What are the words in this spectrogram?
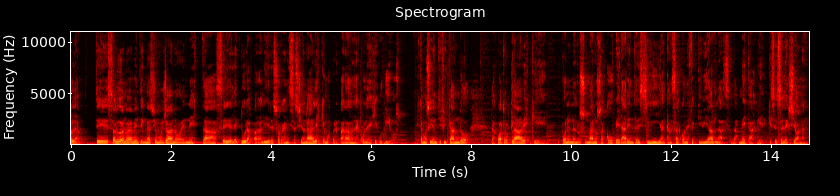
Hola, te saluda nuevamente Ignacio Moyano en esta serie de lecturas para líderes organizacionales que hemos preparado en la Escuela de Ejecutivos. Estamos identificando las cuatro claves que ponen a los humanos a cooperar entre sí y alcanzar con efectividad las, metas que, que se seleccionan.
